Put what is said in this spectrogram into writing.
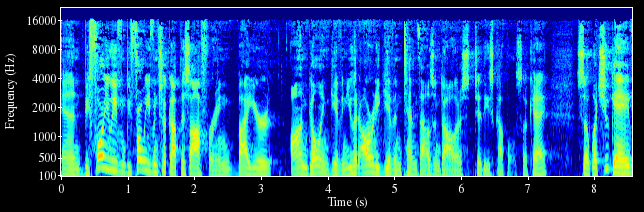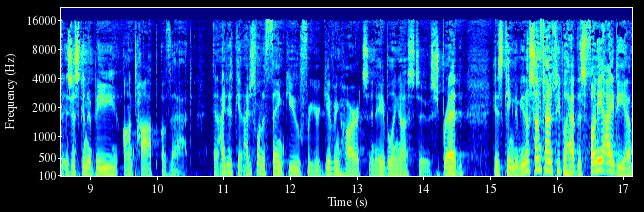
And before you even before we even took up this offering, by your ongoing giving, you had already given ten thousand dollars to these couples. Okay, so what you gave is just going to be on top of that. And I just again, I just want to thank you for your giving hearts, enabling us to spread his kingdom. You know, sometimes people have this funny idea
